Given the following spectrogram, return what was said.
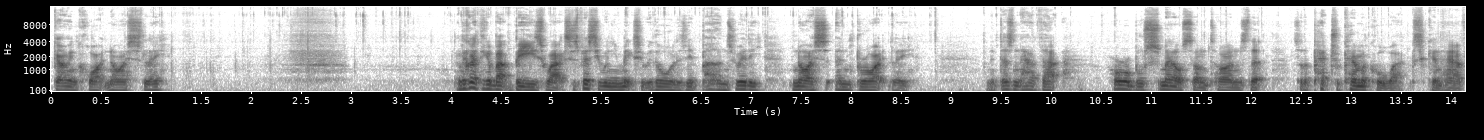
going quite nicely. And the great thing about beeswax, especially when you mix it with oil, is it burns really nice and brightly. And it doesn't have that horrible smell sometimes that sort of petrochemical wax can have.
